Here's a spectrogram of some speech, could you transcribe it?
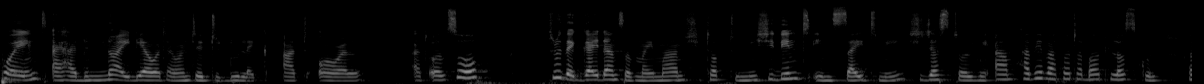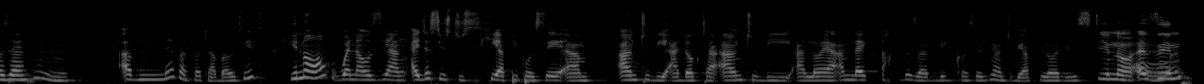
point, I had no idea what I wanted to do, like at all. At all. So, through the guidance of my mom, she talked to me. She didn't incite me. She just told me, um, have you ever thought about law school? I was like, hmm, I've never thought about it. You know, when I was young, I just used to hear people say, um, I want to be a doctor, I want to be a lawyer. I'm like, "Ugh, those are big courses. Me, I want to be a florist, you know, as in,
